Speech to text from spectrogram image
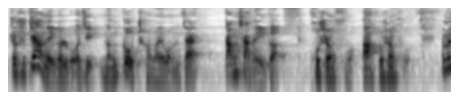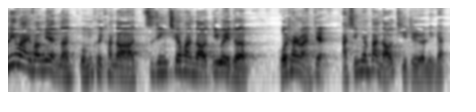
就是这样的一个逻辑，能够成为我们在当下的一个。护身符啊，护身符。那么另外一方面呢，我们可以看到啊，资金切换到低位的国产软件啊，芯片半导体这个里面。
